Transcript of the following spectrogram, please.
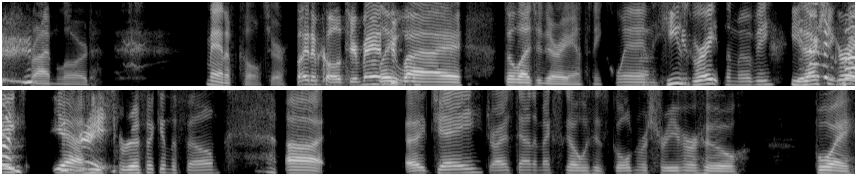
crime lord, man of culture. man of culture, man. played by the legendary Anthony Quinn. Uh, he's, he's- great in the movie. He's, he's actually great. fun. Yeah, he's, great. terrific in the film. Uh, uh, Jay drives down to Mexico with his golden retriever, who, boy,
